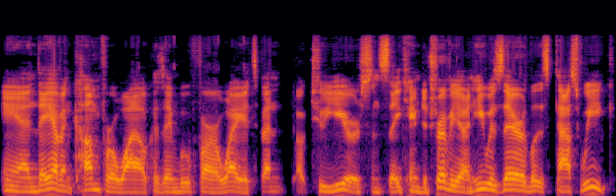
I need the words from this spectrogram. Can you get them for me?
and they haven't come for a while because they moved far away. It's been two years since they came to trivia, and he was there this past week,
